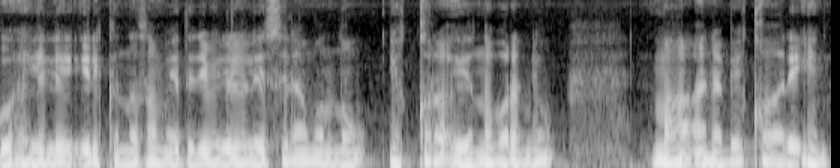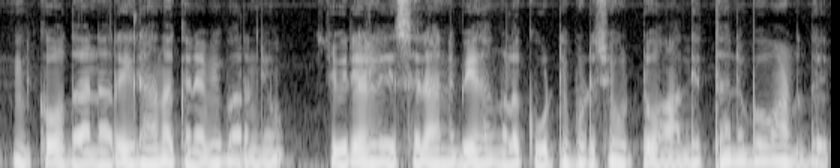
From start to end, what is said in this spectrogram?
ഗുഹയിൽ ഇരിക്കുന്ന സമയത്ത് ജിബിലി അലൈഹി ഇസ്ലാം വന്നു ഇഖ്ര എന്ന് പറഞ്ഞു. മാ അനബി ഇൻ എനിക്ക് ഓതാൻ അറിയില്ല എന്നൊക്കെ നബി പറഞ്ഞു. സൂര്യ അലൈഹി സ്വലാം നബി തങ്ങളെ കൂട്ടി പിടിച്ചു വിട്ടു. ആദ്യത്തെ അനുഭവമാണിത്.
